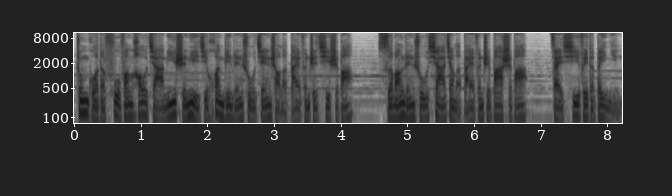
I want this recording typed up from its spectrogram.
中国的复方蒿甲醚使疟疾患病人数减少了百分之七十八，死亡人数下降了百分之八十八。在西非的贝宁，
